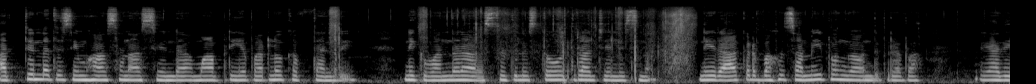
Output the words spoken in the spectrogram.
అత్యున్నత సింహాసనాసీనుడా మా ప్రియ పరలోకపు తండ్రి నీకు వందనాలు స్థుతులు స్తోత్రాలు చెల్లిస్తున్నాం. నీ రాకడ బహు సమీపంగా ఉంది ప్రభా. అది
